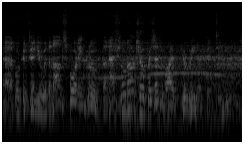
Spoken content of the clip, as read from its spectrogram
And we'll continue with the non-sporting group. The National Dog Show presented by Purina continues.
